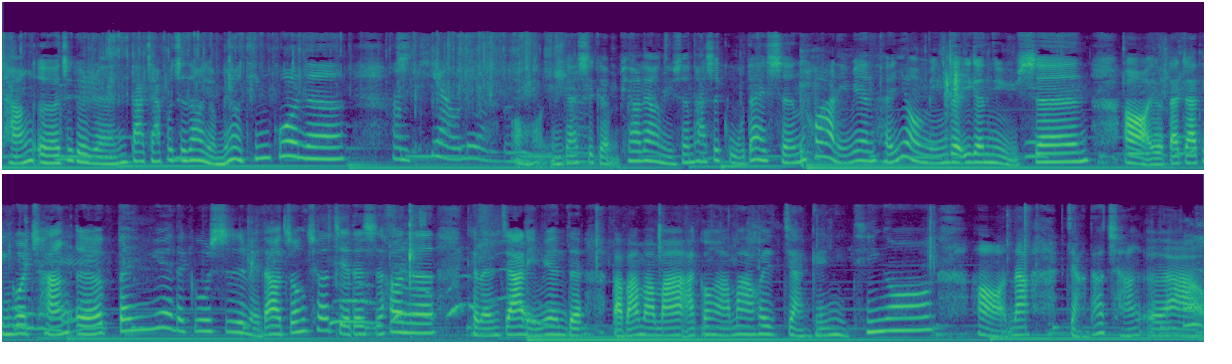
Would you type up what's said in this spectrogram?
嫦娥这个人，大家不知道有没有听过呢？很漂亮哦，应该是个很漂亮女生。她是古代神话里面很有名的一个女生哦。有大家听过嫦娥奔月的故事？每到中秋节的时候呢，可能家里面的爸爸妈妈、阿公阿妈会讲给你听哦。好，那讲到嫦娥啊，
